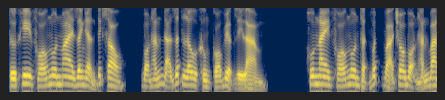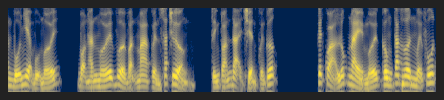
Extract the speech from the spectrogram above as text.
Từ khi phó ngôn mai danh nhận tích sau, bọn hắn đã rất lâu không có việc gì làm. Hôm nay phó ngôn thật vất vả cho bọn hắn ban bố nhiệm vụ mới, bọn hắn mới vừa vặn ma quyền sát trưởng, tính toán đại triển quyền cước. Kết quả lúc này mới công tác hơn mười phút,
